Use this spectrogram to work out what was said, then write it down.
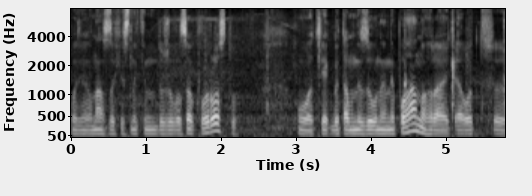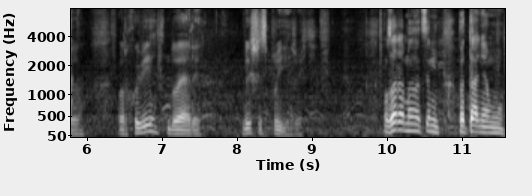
У нас захисники не дуже високого росту. От, якби там внизу вони непогано грають, а от е, верхові дуелі більшість проігрують. Ну, зараз ми над цим питанням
